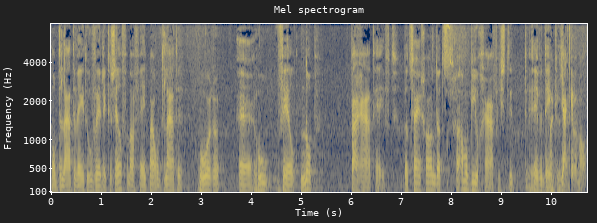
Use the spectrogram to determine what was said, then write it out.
om te laten weten hoeveel ik er zelf vanaf weet... maar om te laten horen uh, hoeveel Nop paraat heeft. Dat zijn gewoon, dat is allemaal biografisch. Dit, even denken. Ja, ik heb hem al.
